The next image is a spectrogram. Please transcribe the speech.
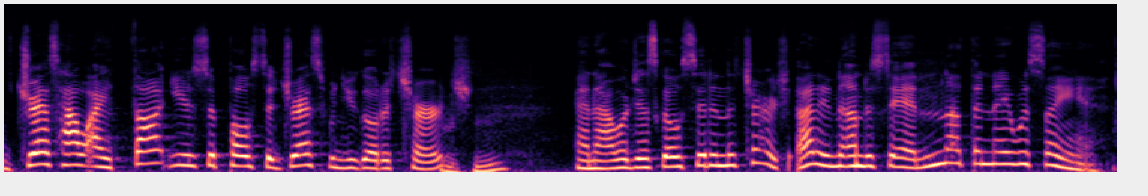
Dress how I thought you're supposed to dress when you go to church. And I would just go sit in the church. I didn't understand nothing they were saying.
